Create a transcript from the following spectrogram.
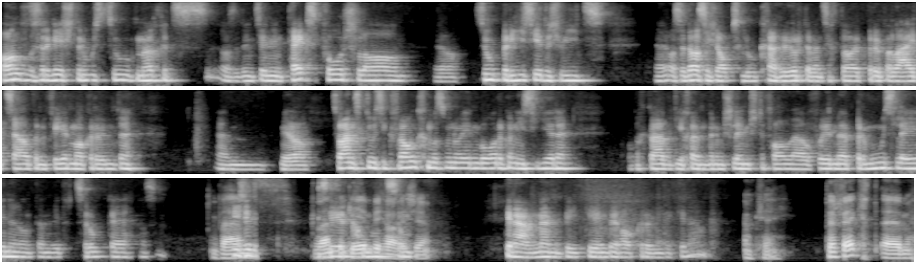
Handelsregisterauszug, machen es, also tun sie einen Text vorschlagen. Ja, super easy in der Schweiz. Äh, also das ist absolut keine Hürde, wenn sich da jemand überlegt, selber eine Firma gründen. Ähm, ja, 20'000 Franken muss man noch irgendwo organisieren. Aber ich glaube, die könnte man im schlimmsten Fall auch von irgendjemandem auslehnen und dann wieder zurückgeben. Also, wenn es eine GmbH ist, ja. Genau, wir haben GmbH gegründet, genau. Okay. Perfekt, ähm,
